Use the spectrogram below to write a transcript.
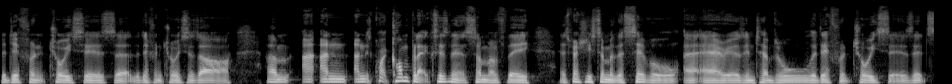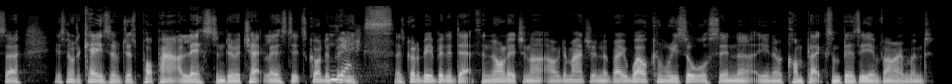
the different choices, uh, the different choices are. Um, and, and it's quite complex, isn't it? Some of the, especially some of the civil uh, areas in terms of all the different choices. It's, uh, it's not a case of just pop out a list and do a checklist. It's got to be, yes. there's got to be a bit of depth and knowledge. And I, I would imagine a very welcome resource in a, you know, a complex and busy environment.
